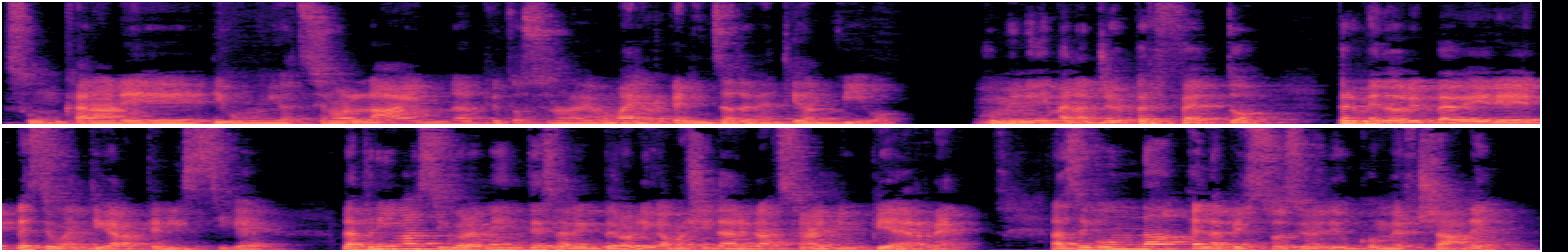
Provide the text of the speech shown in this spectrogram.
su un canale di comunicazione online, piuttosto non avevo mai organizzato eventi dal vivo. Community manager perfetto per me dovrebbe avere le seguenti caratteristiche. La prima sicuramente sarebbero le capacità relazionali di un PR. La seconda è la persuasione di un commerciale,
